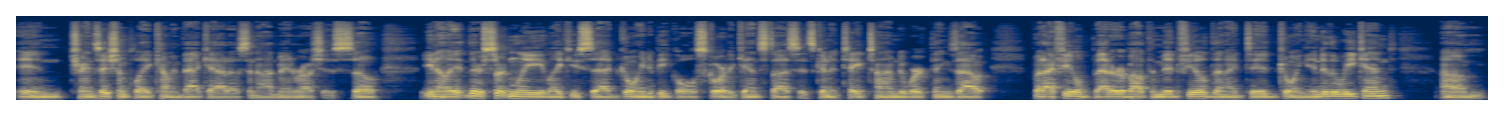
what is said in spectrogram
in transition play coming back at us and odd man rushes. So, you know, it, there's certainly, like you said, going to be goals scored against us. It's going to take time to work things out, but I feel better about the midfield than I did going into the weekend. Um,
